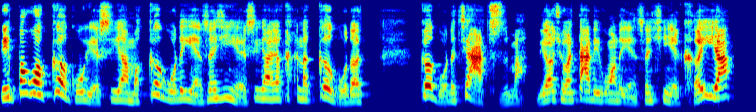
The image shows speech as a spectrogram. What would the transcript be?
你包括个股也是一样嘛，个股的衍生性也是一样，要看到个股的。个股的价值嘛，你要去玩大立光的衍生性也可以啊。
